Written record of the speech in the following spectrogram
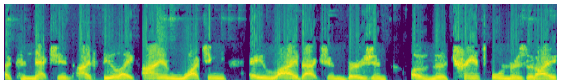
a connection. I feel like I am watching a live action version of the Transformers that I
